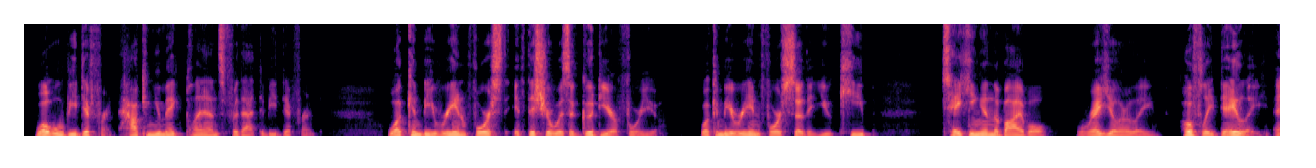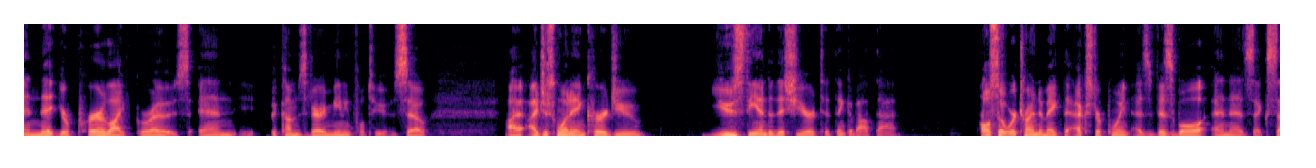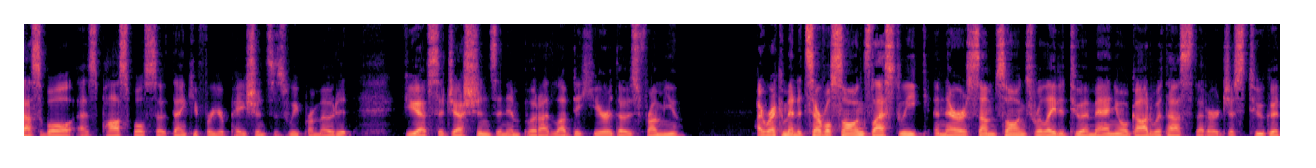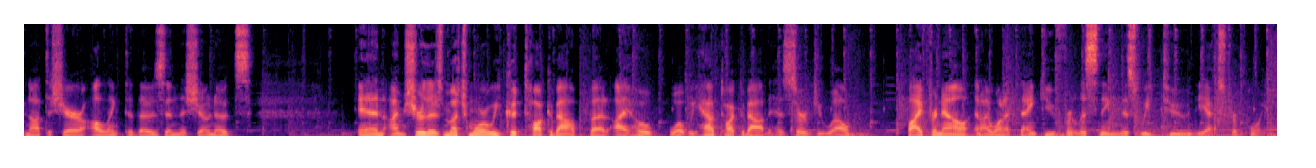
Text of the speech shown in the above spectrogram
What will be different? How can you make plans for that to be different? What can be reinforced if this year was a good year for you? What can be reinforced so that you keep taking in the Bible regularly, hopefully daily, and that your prayer life grows and becomes very meaningful to you? So I, I just want to encourage you use the end of this year to think about that. Also, we're trying to make the extra point as visible and as accessible as possible. So, thank you for your patience as we promote it. If you have suggestions and input, I'd love to hear those from you. I recommended several songs last week, and there are some songs related to Emmanuel, God with Us, that are just too good not to share. I'll link to those in the show notes. And I'm sure there's much more we could talk about, but I hope what we have talked about has served you well. Bye for now, and I want to thank you for listening this week to The Extra Point.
